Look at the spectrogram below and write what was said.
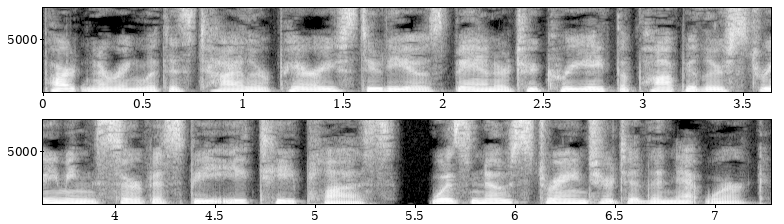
partnering with his Tyler Perry Studios banner to create the popular streaming service BET Plus, was no stranger to the network.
